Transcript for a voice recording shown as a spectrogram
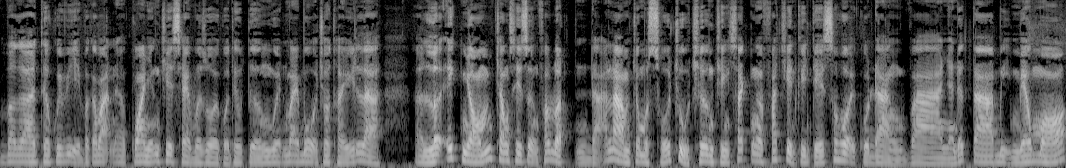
Vâng, à, thưa quý vị và các bạn, à, qua những chia sẻ vừa rồi của Thiếu tướng Nguyễn Mai Bộ cho thấy là à, lợi ích nhóm trong xây dựng pháp luật đã làm cho một số chủ trương chính sách phát triển kinh tế xã hội của Đảng và nhà nước ta bị méo mó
